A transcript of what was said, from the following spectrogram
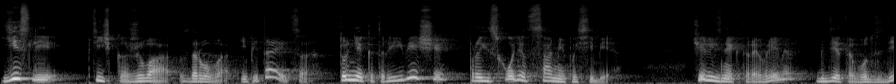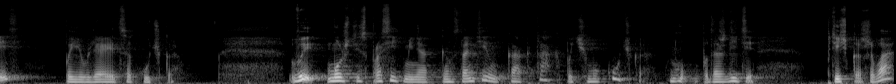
Если птичка жива, здорова и питается, то некоторые вещи происходят сами по себе. Через некоторое время где-то вот здесь появляется кучка. Вы можете спросить меня, Константин, как так, почему кучка? Ну, подождите, птичка жива,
